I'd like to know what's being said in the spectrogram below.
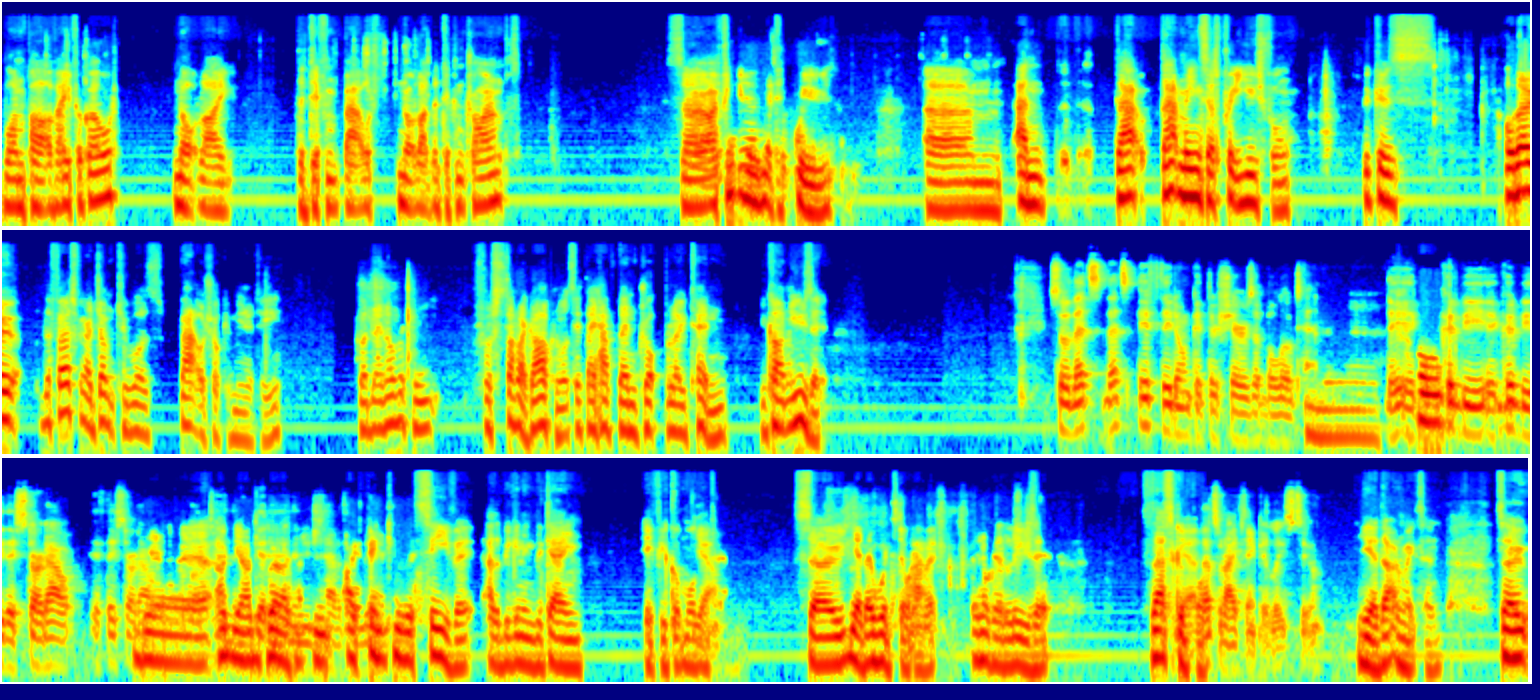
one part of Aether Gold, not like the different battles, not like the different triumphs. So I think Yeah, you get that's a to point. um, and that that means that's pretty useful because although the first thing I jumped to was Battle Shock immunity, but then obviously for stuff like Arcanauts, if they have then dropped below ten, you can't use it. So that's that's if they don't get their shares at below ten. They, it Oh. could be it could be they start out if they start out Yeah, above yeah, 10, then yeah. I, get it, then you just have it I think game. you receive it at the beginning of the game if you've got more than Yeah. 10. So yeah, they would still have it. They're not going to lose it. So that's good yeah, point. that's what I think at least too. Yeah, that would make sense. So,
